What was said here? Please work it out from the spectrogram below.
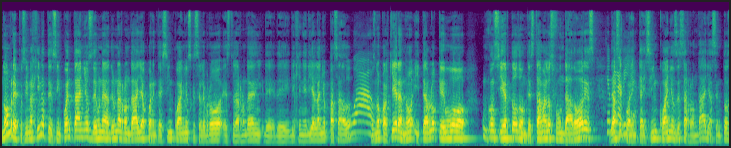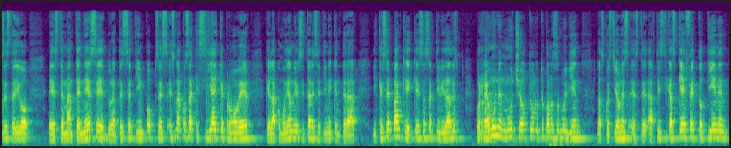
No, hombre, pues imagínate, 50 años de una, de una rondalla o 45 años que celebró este, la rondalla de, ingeniería el año pasado. Pues no cualquiera, ¿no? Y te hablo que hubo un concierto donde estaban los fundadores de hace 45 años de esas rondallas. Entonces te digo, este, mantenerse durante este tiempo, pues es, una cosa que sí hay que promover, que la comunidad universitaria se tiene que enterar y que sepan que, que esas actividades pues reúnen mucho, tú, tú conoces muy bien las cuestiones este, artísticas, qué efecto tienen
